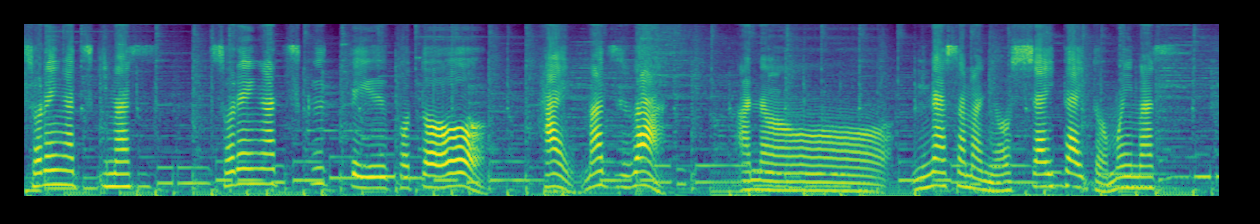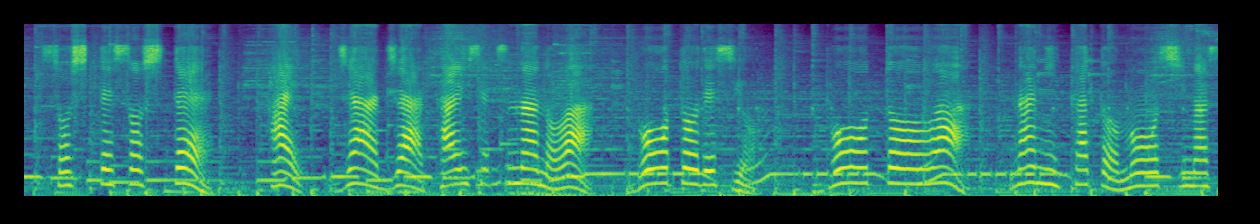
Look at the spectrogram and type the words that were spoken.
それがつきます。それがつくっていうことをはい。まずはあのー、皆様におっしゃいたいと思います。そしてそしてはい。じゃあじゃあ大切なのは冒頭ですよ。冒頭は何かと申します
